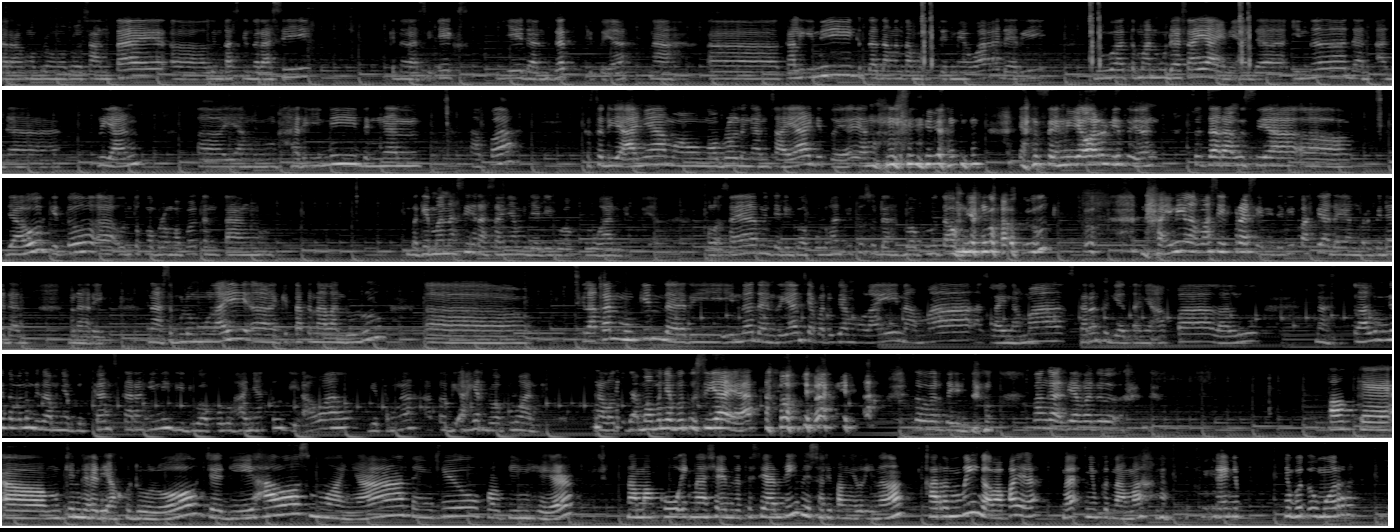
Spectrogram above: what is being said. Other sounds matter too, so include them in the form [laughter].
acara ngobrol-ngobrol santai uh, lintas generasi, generasi X, Y dan Z gitu ya. Nah, uh, kali ini kedatangan tamu istimewa dari dua teman muda saya ini ada Ine dan ada Rian uh, yang hari ini dengan apa kesediaannya mau ngobrol dengan saya gitu ya yang [laughs] yang, yang senior gitu yang secara usia uh, jauh gitu uh, untuk ngobrol-ngobrol tentang bagaimana sih rasanya menjadi 20-an gitu ya. Kalau saya menjadi 20-an itu sudah 20 tahun yang lalu gitu. Nah, ini masih fresh ini. Jadi pasti ada yang berbeda dan menarik. Nah, sebelum mulai uh, kita kenalan dulu uh, silakan mungkin dari Ina dan Rian siapa dulu yang mulai nama selain nama sekarang kegiatannya apa lalu Nah, lalu mungkin teman-teman bisa menyebutkan sekarang ini di 20-annya tuh di awal, di tengah, atau di akhir 20-an. Kalau tidak mau menyebut usia ya, [laughs] kira-kira seperti itu. Mangga siapa dulu? Oke, okay, uh, mungkin dari aku dulu. Jadi, halo semuanya, thank you for being here. Namaku Ignacia Indra Kristianti, bisa dipanggil Ina. Currently nggak apa-apa ya, Mbak, nyebut nama. [laughs] eh, nyebut, nyebut umur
